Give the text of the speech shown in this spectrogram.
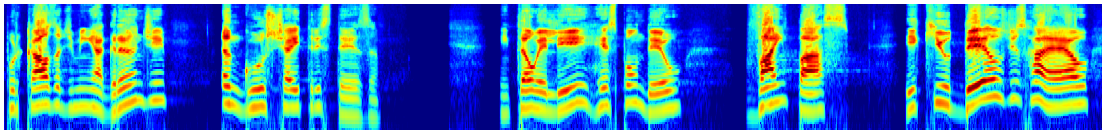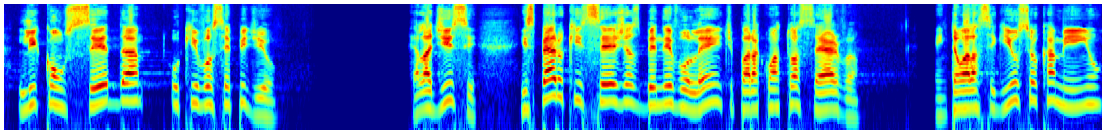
por causa de minha grande angústia e tristeza. Então Eli respondeu: Vá em paz, e que o Deus de Israel lhe conceda o que você pediu. Ela disse: Espero que sejas benevolente para com a tua serva. Então ela seguiu seu caminho,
